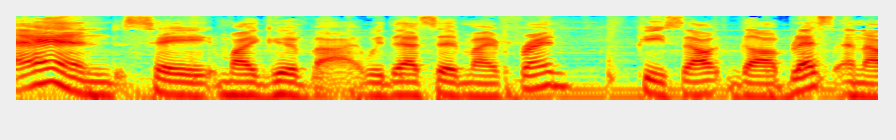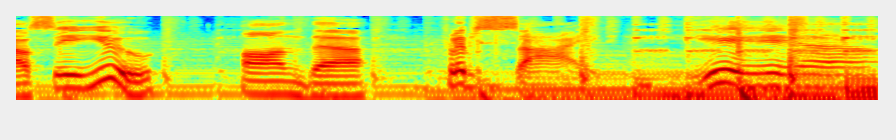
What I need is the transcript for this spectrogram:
and say my goodbye. With that said, my friend, peace out, God bless, and I'll see you on the flip side. Yeah.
